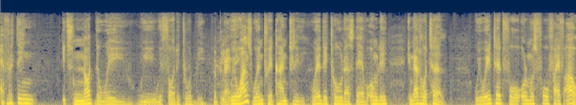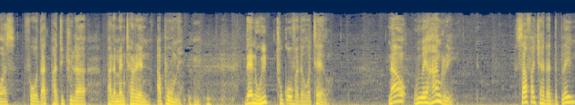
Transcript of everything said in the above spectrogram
everything it's not the way we, we thought it would be. We once went to a country where they told us they have only, in that hotel, we waited for almost four or five hours for that particular parliamentarian Apume. then we took over the hotel. Now we were hungry. Safa at the plane.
